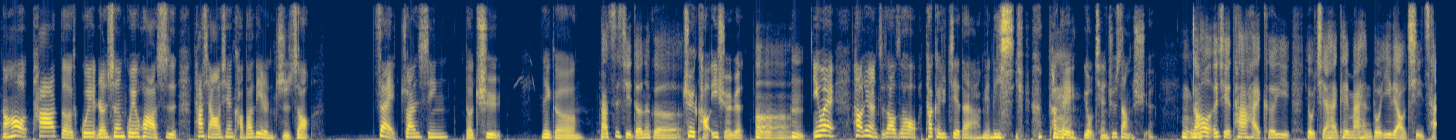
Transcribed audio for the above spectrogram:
然后他的规人生规划是，他想要先考到猎人执照，再专心的去那个把自己的那个去考医学院。嗯嗯嗯嗯，因为他有猎人执照之后，他可以去借贷啊，免利息，他可以有钱去上学。嗯，然后而且他还可以有钱，还可以买很多医疗器材，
